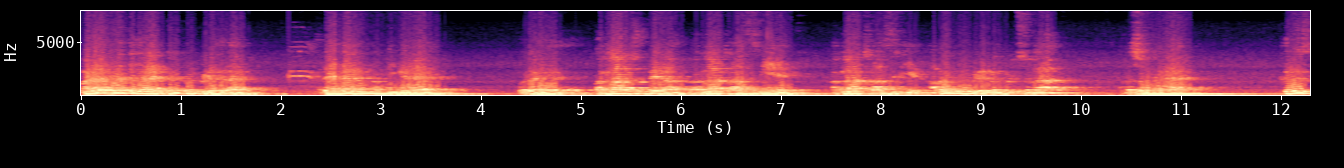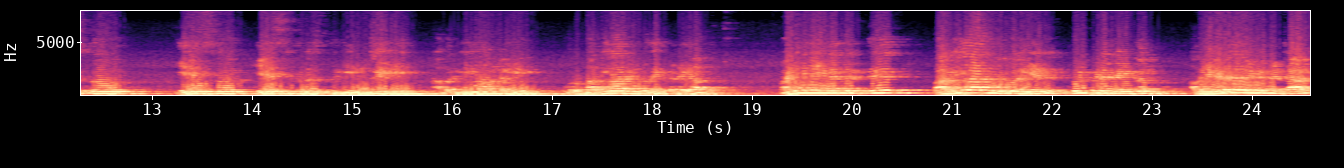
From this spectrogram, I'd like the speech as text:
வளப்படுத்துகிறார் என்று குறிப்பிடுகிறார். ரெனன் அப்படிங்கிற ஒரு வரலாற்று பேரா வரலாற்று ஆசிரியர் வரலாற்று ஆசிரியர். அவர் குறிப்பிடுகிற சொன்னார். அவர் சொல்கிறார் கிறிஸ்து இயேசு இயேசு கிறிஸ்து இன்றி அவர் இல்லாமல் ஒரு வரலாறு என்பதே கிடையாது. மனித இனத்திற்கு வரலாறு ஒருவர் குறிப்பிட வேண்டும்? அவர் எழுத வேண்டும் என்றால்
